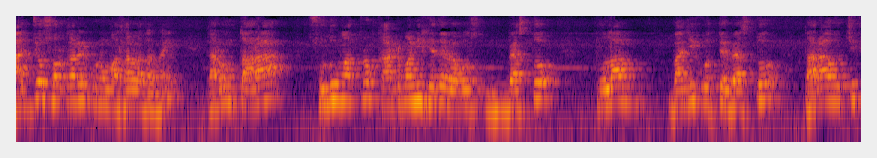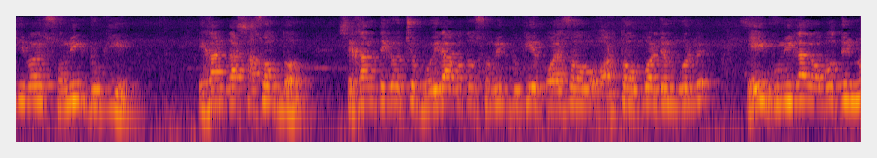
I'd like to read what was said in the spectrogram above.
রাজ্য সরকারের কোনো মাথা ব্যথা নাই কারণ তারা শুধুমাত্র কাটমানি খেতে ব্যস্ত তোলাবাজি করতে ব্যস্ত তারা হচ্ছে কীভাবে শ্রমিক ঢুকিয়ে এখানকার শাসক দল সেখান থেকে হচ্ছে বহিরাগত শ্রমিক ঢুকিয়ে পয়সা অর্থ উপার্জন করবে এই ভূমিকায় অবতীর্ণ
